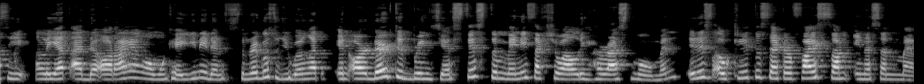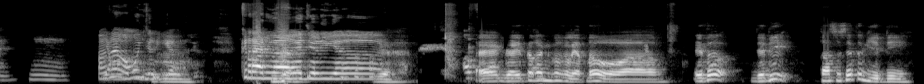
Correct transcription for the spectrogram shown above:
ngasih lihat ada orang yang ngomong kayak gini dan sebenarnya gue setuju banget. In order to bring justice to many sexually harassed moment, it is okay to sacrifice some innocent men. Hmm. Oh, Yang ngomong Julia. Hmm. Keren banget Julia. Iya. Eh, enggak itu kan gue ngeliat doang. Itu jadi kasusnya tuh gini.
